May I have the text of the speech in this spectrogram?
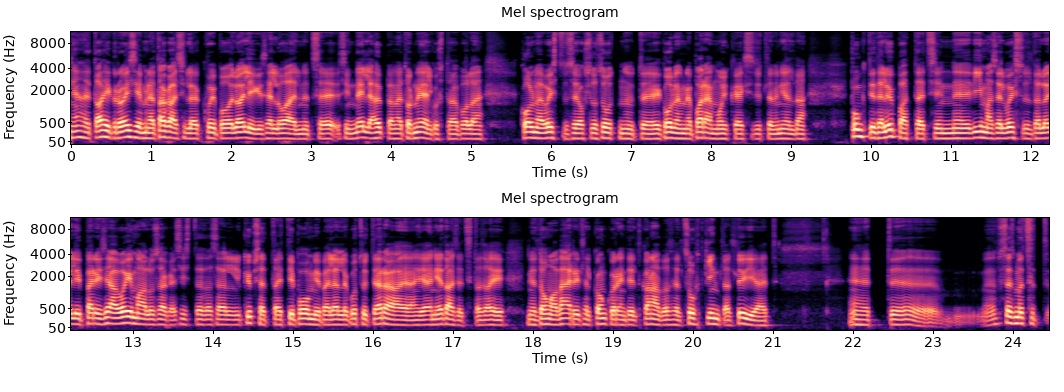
jah, et Aigro esimene tagasilöök võib-olla oligi sel hooajal nüüd see siin nelja hüppemäe turneel, kus ta pole kolme võistluse jooksul suutnud kolmekümne parema hulka, ehk siis ütleme nii-öelda punktidele hüpata, et siin viimasel võistlusel tal oli päris hea võimalus, aga siis teda seal küpsetati poomi peal, jälle kutsuti ära ja, ja nii edasi, et siis ta sai nii-öelda oma vääriliselt konkurendilt, kanadaselt suht kindlalt lüüa, et et äh, selles mõttes, et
